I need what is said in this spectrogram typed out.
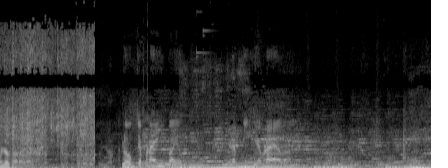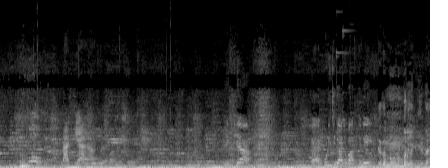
मज़ा सारा यार। ਲੋਕ ਚ ਆਪਣਾ ਹੀ ਪਾਇਓ ਜਿਹੜਾ ਪੀਜ਼ਾ ਬਣਾਇਆ ਵਾ। ਲੱਗ ਗਿਆ ਨਾ ਦੇਖਿਆ? ਹੈ ਕੁੜੀ ਚ ਗੱਲਬਾਤ ਨਹੀਂ? ਇਹ ਤਾਂ 9 ਨੰਬਰ ਲੱਗੀ ਨਾ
